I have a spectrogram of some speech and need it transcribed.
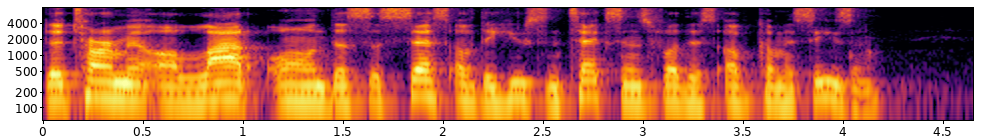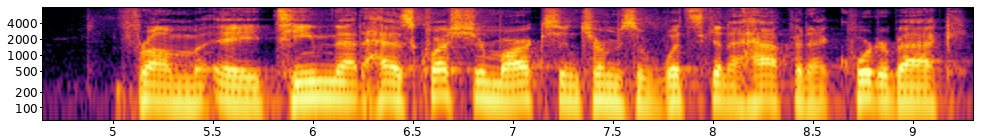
determine a lot on the success of the Houston Texans for this upcoming season. From a team that has question marks in terms of what's going to happen at quarterback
